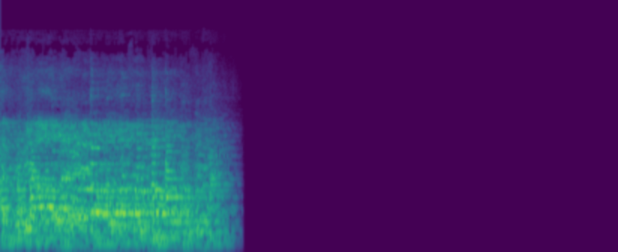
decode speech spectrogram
Ya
